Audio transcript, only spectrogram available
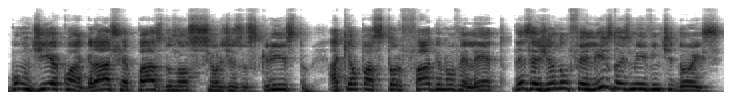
Bom dia com a graça e paz do nosso Senhor Jesus Cristo. Aqui é o pastor Fábio Noveleto, desejando um feliz 2022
